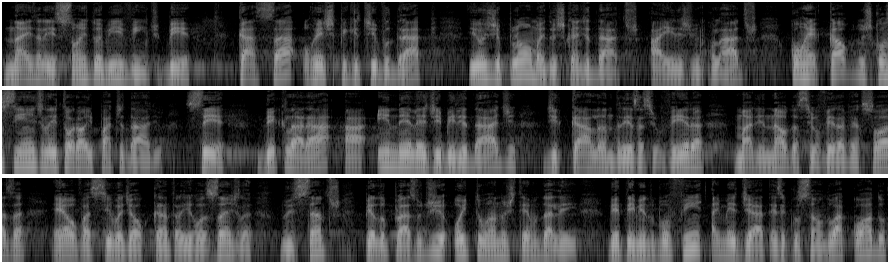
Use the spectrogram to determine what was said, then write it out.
nas eleições de 2020. B. Caçar o respectivo DRAP e os diplomas dos candidatos a eles vinculados, com recálculo dos conscientes eleitoral e partidário. C. declarar a inelegibilidade de Carla Andresa Silveira, Marinalda Silveira Versosa, Elva Silva de Alcântara e Rosângela dos Santos pelo prazo de oito anos, termo da lei, determinando, por fim, a imediata execução do acordo,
